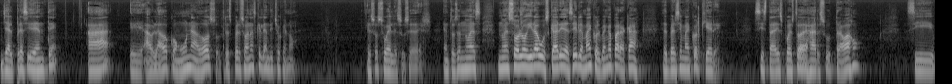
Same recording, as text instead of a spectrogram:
ya el presidente ha eh, hablado con una, dos o tres personas que le han dicho que no. Eso suele suceder. Entonces no es, no es solo ir a buscar y decirle, Michael, venga para acá. Es ver si Michael quiere, si está dispuesto a dejar su trabajo, si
